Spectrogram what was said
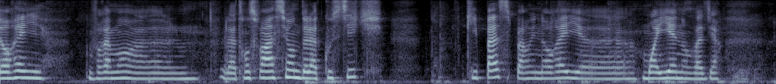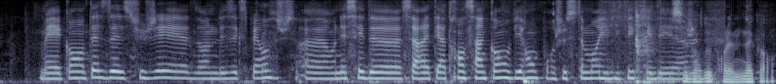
oreille vraiment euh, la transformation de l'acoustique qui passe par une oreille euh, moyenne, on va dire. Mais quand on teste des sujets dans les expériences, euh, on essaie de s'arrêter à 35 ans environ pour justement éviter qu'il y ait des... Ce genre de problème, d'accord.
